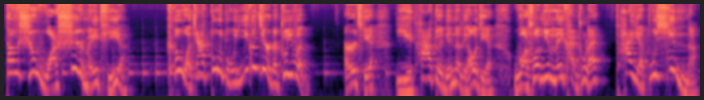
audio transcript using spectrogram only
当时我是没提呀，可我家都督一个劲儿的追问。而且以他对您的了解，我说您没看出来，他也不信呢。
